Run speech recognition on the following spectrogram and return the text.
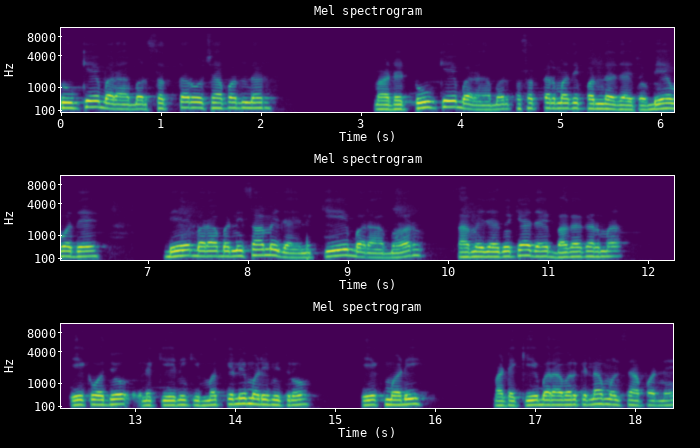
ટુ કે બરાબર સત્તર ઓછા પંદર. માટે ટુ કે બરાબર સત્તરમાંથી પંદર જાય તો બે વધે. બે બરાબરની સામે જાય એટલે કે બરાબર સામે જાય તો ક્યાં જાય? ભાગાકારમાં. એક વધ્યો એટલે કેની કિંમત કેટલી મળી મિત્રો? એક મળી. માટે કે બરાબર કેટલા મળશે આપણને?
